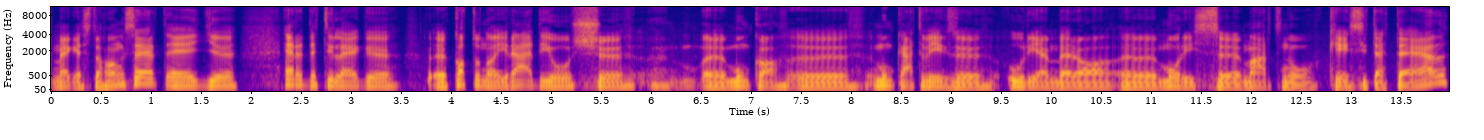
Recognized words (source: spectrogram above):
meg ezt a hangszert. Egy eredetileg katonai rádiós munka, munkát végző úriember, a Morris Martno készítette el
